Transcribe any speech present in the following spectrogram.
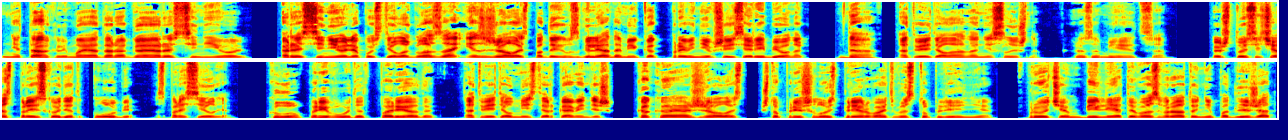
Не так ли, моя дорогая Рассиньоль?» Рассиньоль опустила глаза и сжалась под их взглядами, как провинившийся ребенок. «Да, ответила она неслышно. Разумеется. Что сейчас происходит в клубе? Спросил я. Клуб приводят в порядок, ответил мистер Кавендиш. Какая жалость, что пришлось прервать выступление. Впрочем, билеты возврату не подлежат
